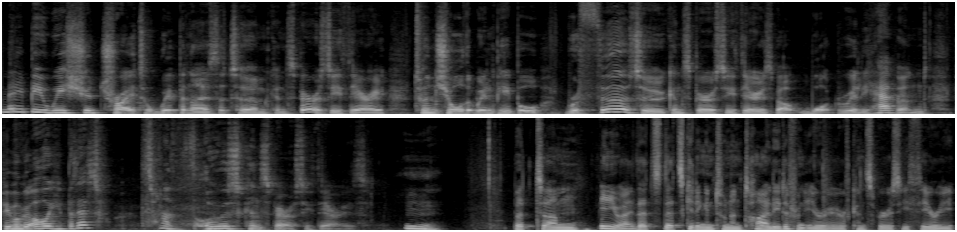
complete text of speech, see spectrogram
maybe we should try to weaponize the term conspiracy theory to ensure that when people refer to conspiracy theories about what really happened, people go, "Oh, yeah, but that's that's one of those conspiracy theories." But um, anyway, that's that's getting into an entirely different area of conspiracy theory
